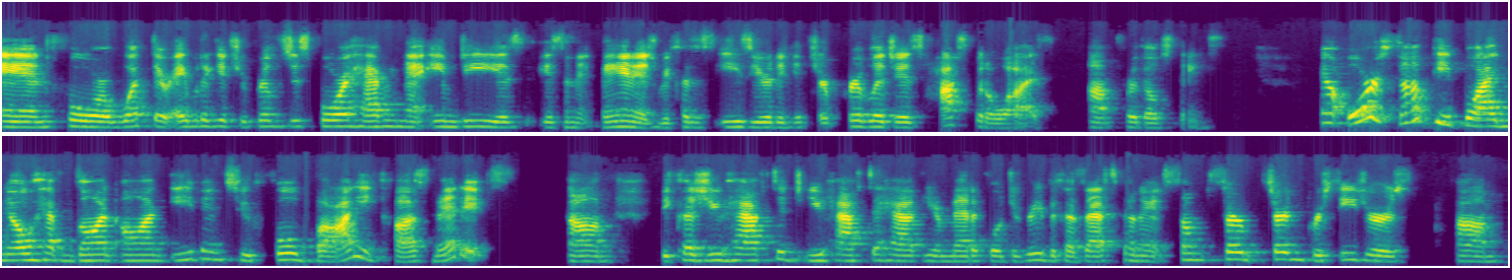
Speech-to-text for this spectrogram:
And for what they're able to get your privileges for, having that MD is, is an advantage because it's easier to get your privileges hospital wise um, for those things. Now, or some people I know have gone on even to full body cosmetics um, because you have to you have to have your medical degree because that's going to some certain procedures um,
